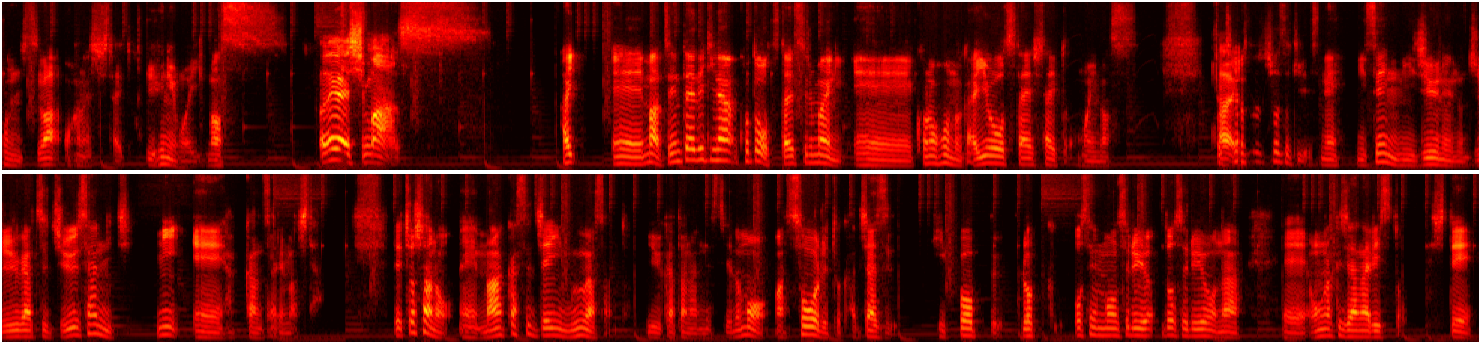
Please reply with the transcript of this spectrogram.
本日はお話ししたいというふうに思います。お願いします。はい、えーまあ、全体的なことをお伝えする前に、えーこの本の概要をお伝えしたいと思います。こちらの書籍ですね、2020年の10月13日に、えー発刊されました。で著者の、えーマーカス・ジェイ・ムーアさんという方なんですけれども、まあ、ソウルとかジャズ、ヒップホップ、ロックを専門するよとするような、えー音楽ジャーナリストでして、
